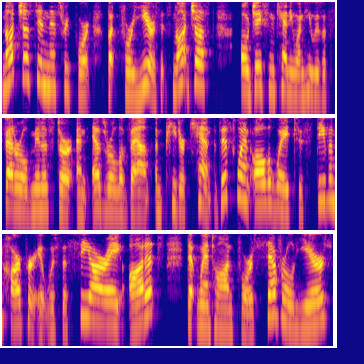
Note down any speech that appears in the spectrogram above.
not just in this report, but for years. It's not just oh, Jason Kenney when he was a federal minister and Ezra Levant and Peter Kent. This went all the way to Stephen Harper. It was the CRA audits that went on for several years.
